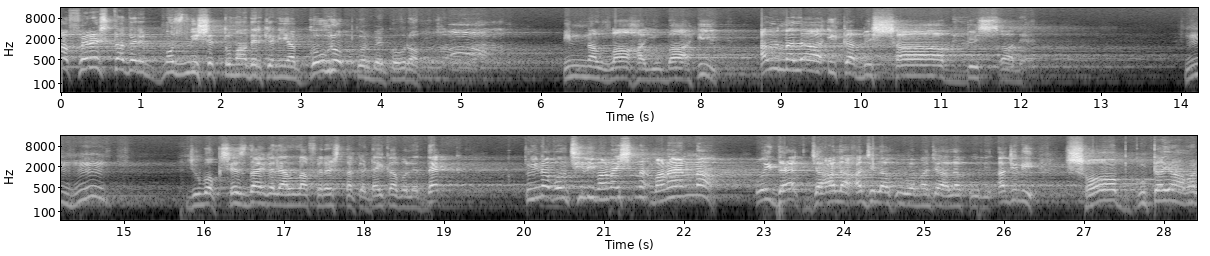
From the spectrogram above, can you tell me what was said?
আল্লাহ ফেরেশতাদের মজলিসে তোমাদেরকে নিয়ে গৌরব করবে, গৌরব। ইন্নাল্লাহ ইউবাহি আল মালাইকা বিশাবিস সালেহ হুম হুম। যুবক শেষদায় গেলে আল্লাহ ফেরেশতাকে ডাইকা বলে, দেখ, তুই না বলছিলি বানাইস না, বানায়েন না? ওই দেখ, জালা আজলাহু জালা হুলি আজলি, সব গুটায়া আমার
